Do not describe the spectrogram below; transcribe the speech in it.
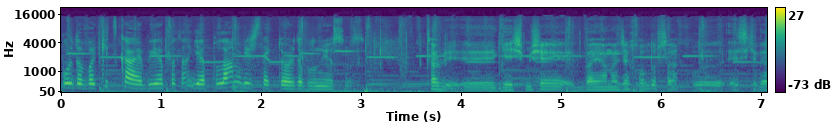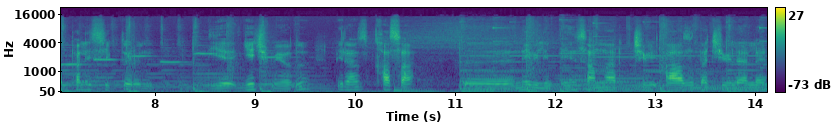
Burada vakit kaybı yapılan, yapılan bir sektörde bulunuyorsunuz. Tabii e, geçmişe dayanacak olursak e, eskide palet sektörün diye geçmiyordu. Biraz kasa, e, ne bileyim insanlar çivi, ağzında çivilerle,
